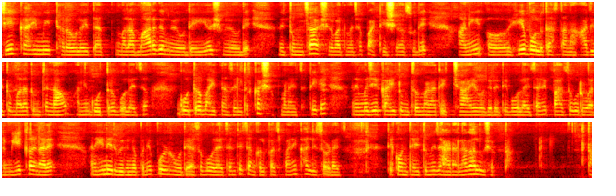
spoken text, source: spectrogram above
जे काही मी ठरवलं आहे त्यात मला मार्ग मिळू दे यश मिळू दे आणि तुमचा आशीर्वाद माझ्या पाठीशी असू दे. आणि हे बोलत असताना आधी तुम्हाला तुमचं नाव आणि गोत्र बोलायचं. गोत्र माहीत नसेल तर कश्यप म्हणायचं ठीक आहे? आणि मग जे काही तुमचं मनात इच्छा आहे वगैरे ते बोलायचं आणि पाच गुरुवार मी हे करणार आहे. आणि हे निर्विघ्नपणे पूर्ण होऊ दे असं बोलायचं आणि ते संकल्पाचं पाणी खाली सोडायचं. ते कोणत्याही तुम्ही झाडाला घालू शकता. आता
